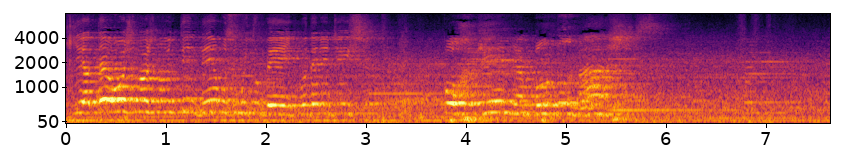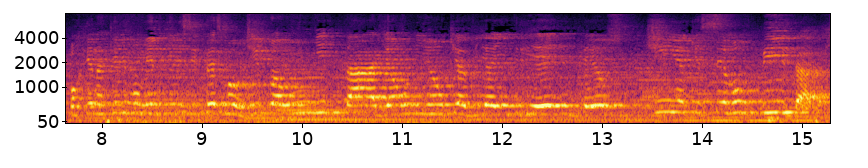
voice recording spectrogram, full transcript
que até hoje nós não entendemos muito bem, quando ele diz: Por que me abandonaste? Porque naquele momento que ele se fez maldito, a unidade, a união que havia entre ele e Deus tinha que ser rompida.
